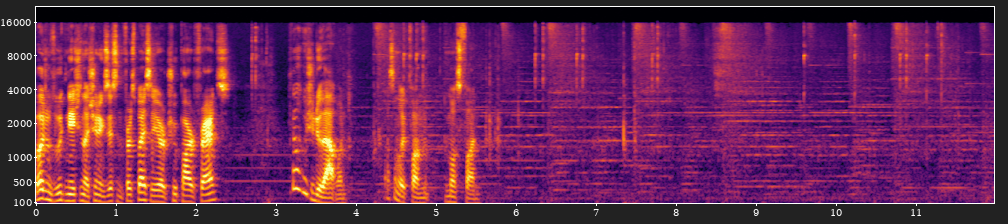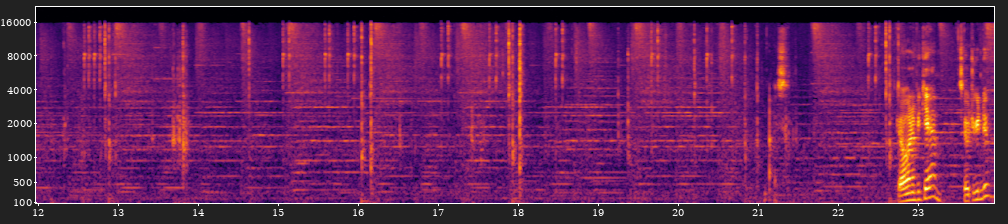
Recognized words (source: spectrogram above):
Belgium's weak nation that shouldn't exist in the first place. They are a true part of France. I feel like we should do that one. That sounds like fun, most fun. Go in if you can. See what you can do.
